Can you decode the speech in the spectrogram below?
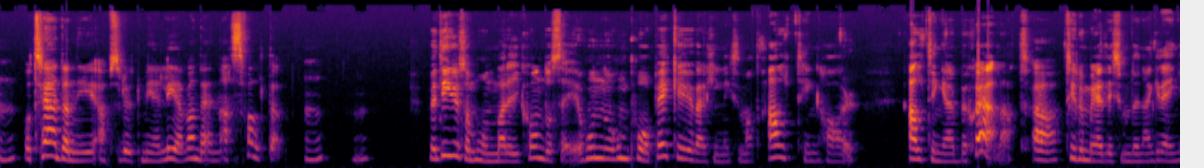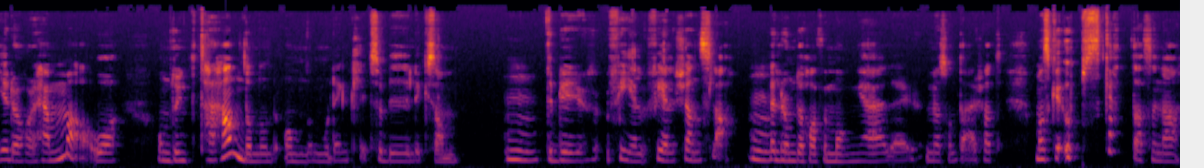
Mm. Och träden är ju absolut mer levande än asfalten. men det är ju som hon Marie Kondo säger. Hon, hon påpekar ju verkligen liksom att allting har Allting är besjälat. Ja, Till och med liksom dina grejer du har hemma. Och om du inte tar hand om dem, om dem ordentligt så blir det liksom mm, det blir fel, fel känsla. Mm. Eller om du har för många eller något sånt där. Så att man ska uppskatta sina,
